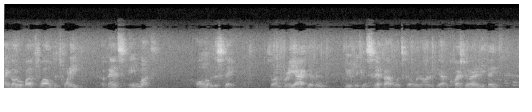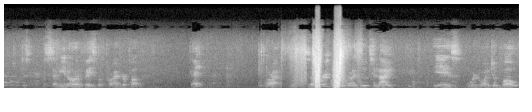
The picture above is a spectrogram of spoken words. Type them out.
I go to about 12 to 20 events a month all over the state. So I'm pretty active and usually can sniff out what's going on. If you have a question on anything, just send me a note on Facebook, private or public. Okay? All right. So the first thing we're gonna do tonight is we're going to vote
